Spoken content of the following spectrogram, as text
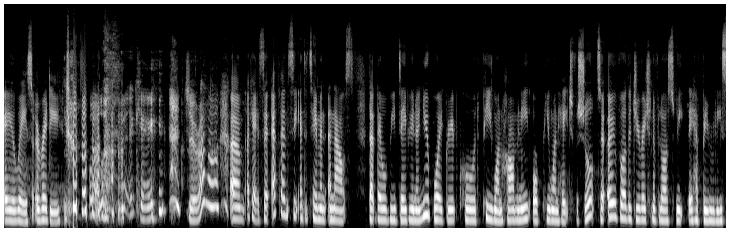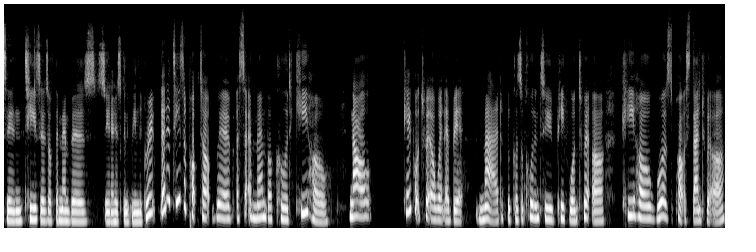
AOA, so already okay. drama. Um, okay, so FNC Entertainment announced that they will be debuting a new boy group called P1 Harmony or P1H for short. So over the duration of last week, they have been releasing teasers of the members, so you know who's going to be in the group. Then a teaser popped up with a certain member called Keeho. Now, K-pop Twitter went a bit mad because according to people on Twitter, Keeho was part of Stan Twitter,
